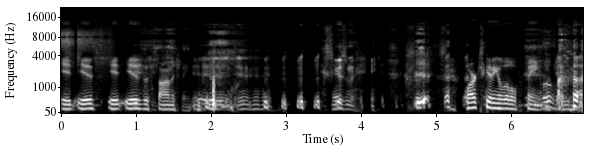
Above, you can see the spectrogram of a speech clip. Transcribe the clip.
It is it is astonishing. Excuse me. Mark's getting a little faint. Okay?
